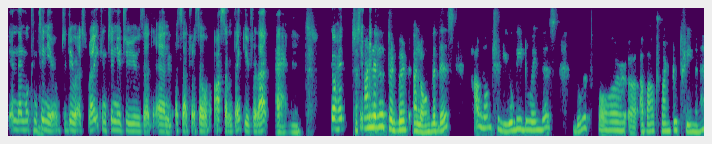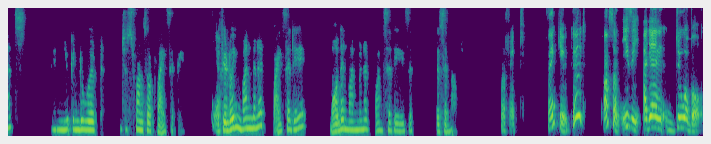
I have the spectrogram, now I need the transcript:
and then we'll continue to do it, right? Continue to use it and etc. So awesome. Thank you for that. And Go ahead. just one little tidbit along with this. How long should you be doing this? Do it for uh, about one to three minutes. And you can do it just once or twice a day. Yeah. If you're doing one minute twice a day, more than one minute once a day is, is enough. Perfect. Thank you. Good. Awesome. Easy. Again, doable,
